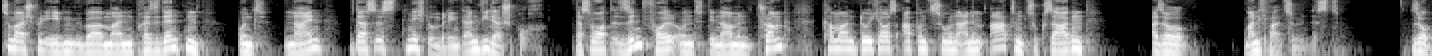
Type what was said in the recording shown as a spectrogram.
Zum Beispiel eben über meinen Präsidenten. Und nein, das ist nicht unbedingt ein Widerspruch. Das Wort sinnvoll und den Namen Trump kann man durchaus ab und zu in einem Atemzug sagen, also manchmal zumindest. So,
